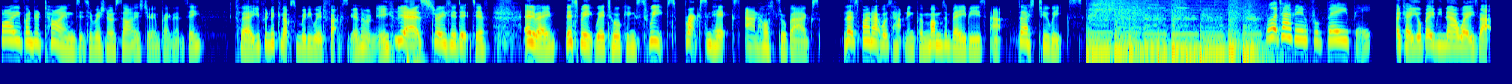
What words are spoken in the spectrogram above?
500 times its original size during pregnancy. Claire, you've been looking up some really weird facts again, haven't you? Yeah, it's strangely addictive. Anyway, this week we're talking sweeps, Braxton Hicks, and hospital bags. Let's find out what's happening for mums and babies at 32 weeks. What's happening for baby? Okay, your baby now weighs about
